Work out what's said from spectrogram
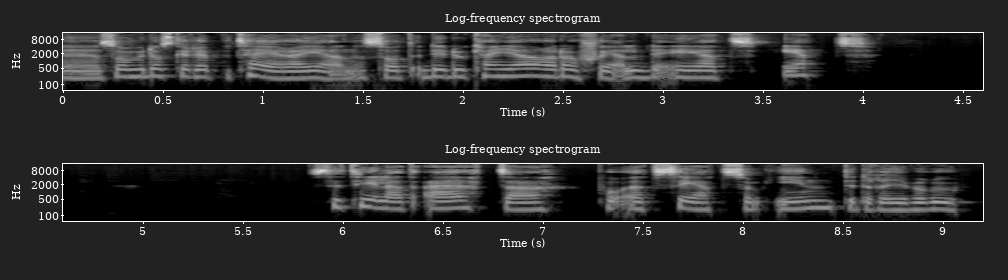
Eh, så om vi då ska repetera igen, så att det du kan göra då själv det är att 1. Se till att äta på ett sätt som inte driver upp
